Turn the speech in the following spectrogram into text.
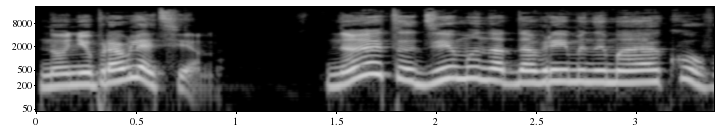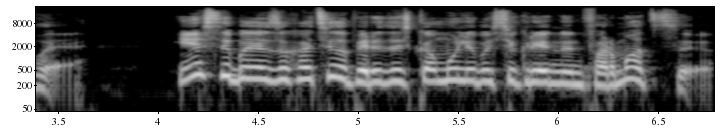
но не управлять им. Но этот демон одновременно моя оковы. Если бы я захотел передать кому-либо секретную информацию,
